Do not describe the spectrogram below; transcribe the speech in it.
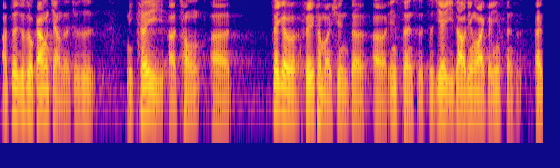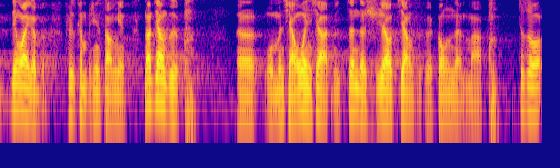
啊，这就是我刚刚讲的，就是你可以呃从呃这个 Physical Machine 的呃 Instance 直接移到另外一个 Instance，呃另外一个 Physical Machine 上面。那这样子，呃我们想问一下，你真的需要这样子的功能吗？就说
